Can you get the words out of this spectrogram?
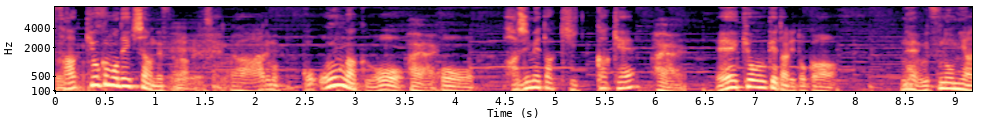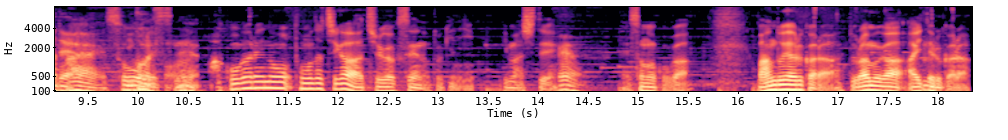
作曲もできちゃうんですから、えー、でもこう音楽をこう始めたきっかけ、はいはい、影響を受けたりとかね宇都宮で、はい、そうですね。憧れの友達が中学生の時にいまして、ええ、その子がバンドやるからドラムが空いてるから、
